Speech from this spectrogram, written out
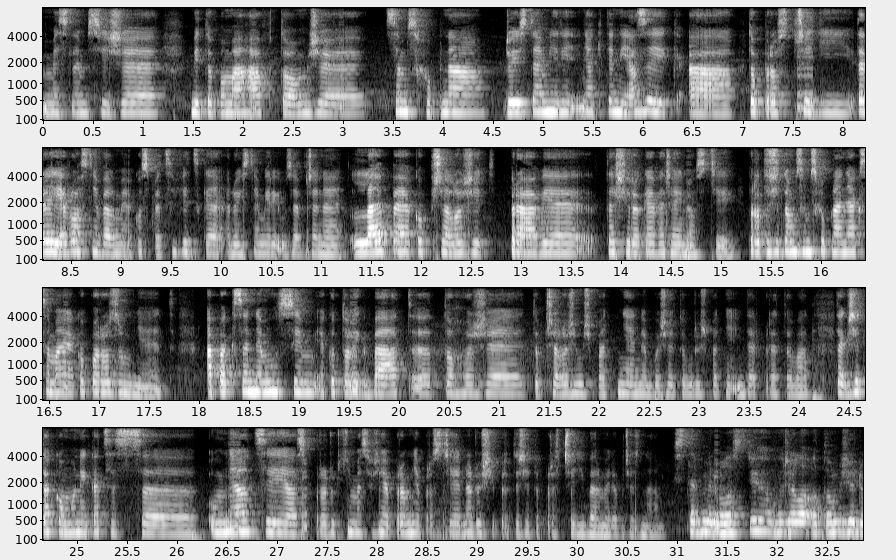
myslím si, že mi to pomáhá v tom, že jsem schopná do jisté míry nějaký ten jazyk a to prostředí, které je vlastně velmi jako specifické a do jisté míry uzavřené, lépe jako přeložit právě té široké veřejnosti, protože tomu jsem schopná nějak sama jako porozumět a pak se nemusím jako tolik bát eh, toho, že to přeložím špatně nebo že to budu špatně interpretovat. Takže ta komunikace s eh, umělci a s produkčními je pro mě prostě jednodušší, protože to prostředí velmi dobře znám. Jste v minulosti hovořila o tom, že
